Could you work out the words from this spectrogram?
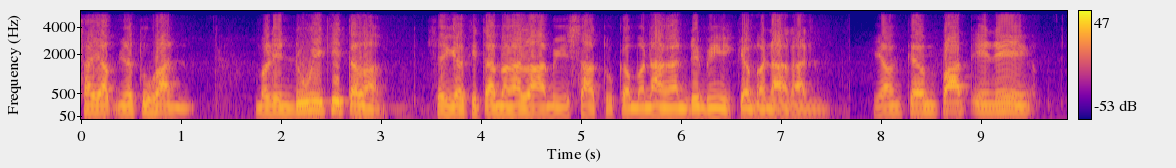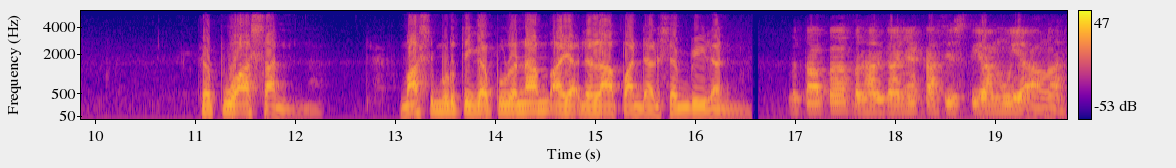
sayapnya Tuhan melindungi kita sehingga kita mengalami satu kemenangan demi kemenangan. Yang keempat ini kepuasan. Mazmur 36 ayat 8 dan 9. Betapa berharganya kasih setiamu ya Allah,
